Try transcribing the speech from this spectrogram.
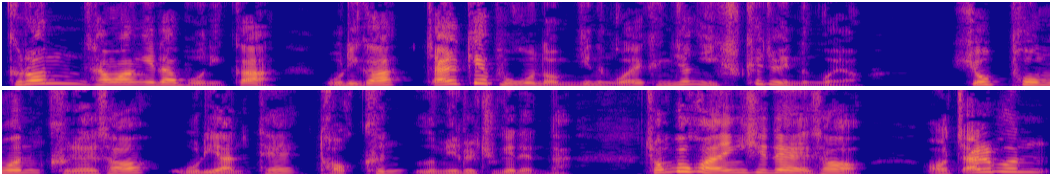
그런 상황이다 보니까 우리가 짧게 보고 넘기는 거에 굉장히 익숙해져 있는 거예요. 쇼폼은 그래서 우리한테 더 큰 의미를 주게 된다. 정보 과잉 시대에서 어, 짧은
